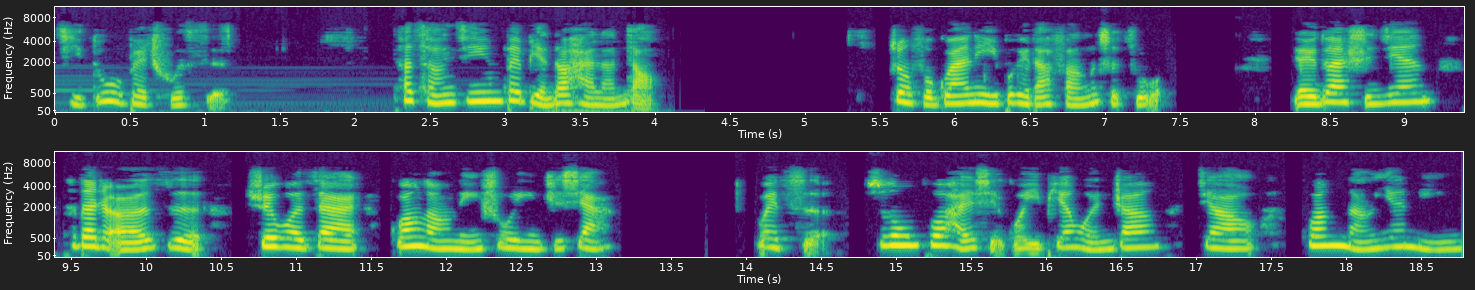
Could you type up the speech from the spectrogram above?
几度被处死。他曾经被贬到海南岛，政府官吏不给他房子住。有一段时间，他带着儿子。睡卧在光廊林树荫之下。为此，苏东坡还写过一篇文章，叫《光囊烟名》。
